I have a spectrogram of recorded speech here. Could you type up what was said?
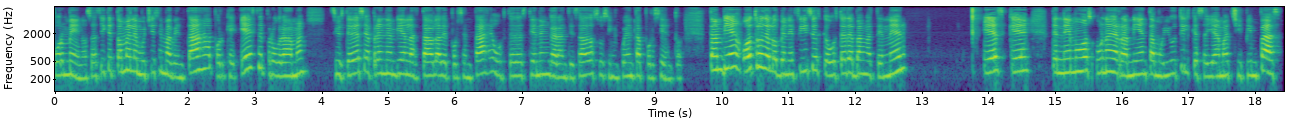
por menos. Así que tómenle muchísima ventaja porque este programa, si ustedes se aprenden bien las tablas de porcentaje, ustedes tienen garantizado su 50%. También otro de los beneficios que ustedes van a tener es que tenemos una herramienta muy útil que se llama Chipping Pass.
